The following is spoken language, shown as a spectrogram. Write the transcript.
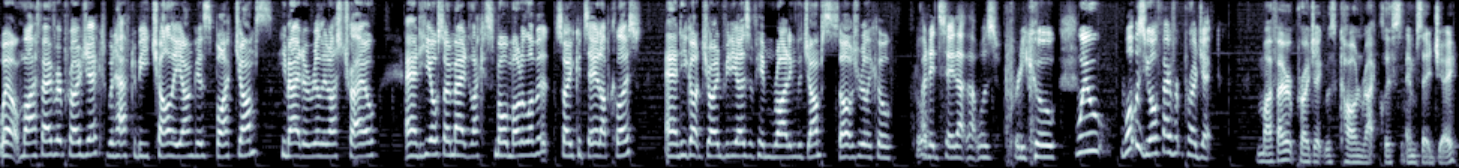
Well, my favourite project would have to be Charlie Younger's bike jumps. He made a really nice trail and he also made like a small model of it so you could see it up close. And he got drone videos of him riding the jumps, so it was really cool. I did see that. That was pretty cool. Will, what was your favourite project? My favourite project was Colin Ratcliffe's MCG.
